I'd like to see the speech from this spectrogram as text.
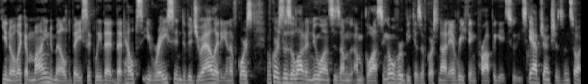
you know, like a mind meld basically that, that helps erase individuality. And of course, of course, there's a lot of nuances I'm, I'm glossing over because of course not everything propagates through these gap junctions and so on,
